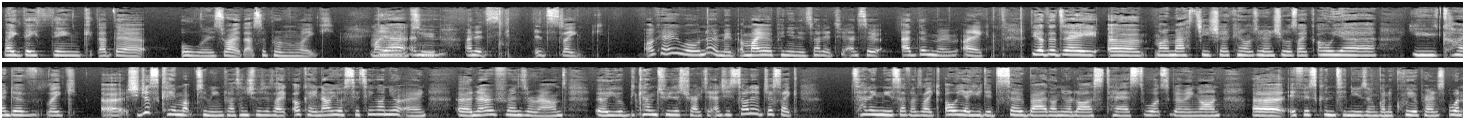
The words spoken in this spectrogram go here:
like they think that they're always right. That's the problem. Like my yeah, mom too and it's it's like okay well no maybe my opinion is valid too. And so at the moment like the other day uh, my math teacher came up to me and she was like oh yeah you kind of like uh, she just came up to me in class and she was just like okay now you're sitting on your own uh, no friends around uh, you'll become too distracted. And she started just like telling me stuff. I was like oh yeah you did so bad on your last test. What's going on? Uh, if this continues i'm going to call your parents. When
